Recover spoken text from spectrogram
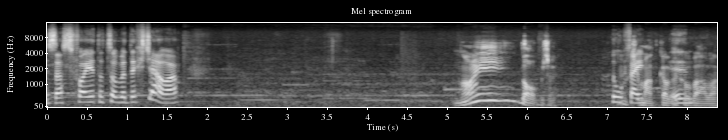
Za swoje to co będę chciała. No i dobrze. Jak Słuchaj, cię matka y, wychowała.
